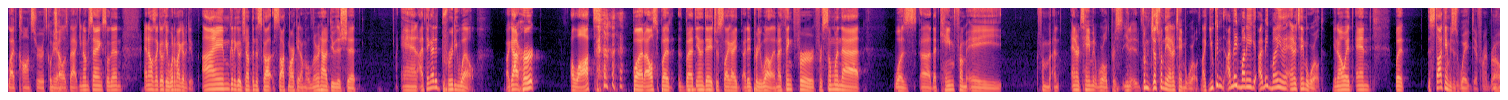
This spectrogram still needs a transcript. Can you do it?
live concerts, Coachella's back. You know what I'm saying? So then, and I was like okay, what am I going to do? I'm going to go jump in the sco- stock market. I'm going to learn how to do this shit. And I think I did pretty well. I got hurt a lot, but I also but but at the end of the day, it's just like I, I did pretty well. And I think for for someone that was uh, that came from a from an entertainment world, you know, from just from the entertainment world, like you can I made money I made money in the entertainment world, you know it and but the stock game is just way different, bro.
